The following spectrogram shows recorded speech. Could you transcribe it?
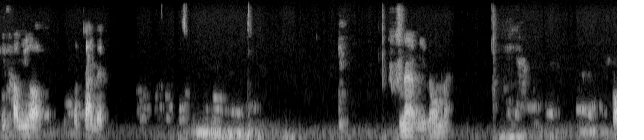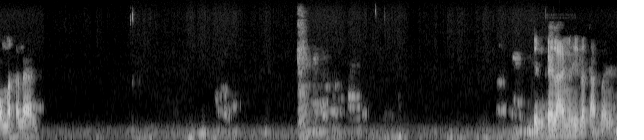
วีเข้าวีออกก็ตัดเลย หน้าวีโน้มมาโน้มมาข้างหน้ เห็นไกด์ไลน์มาที่เราตัดไว้เนี่ย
